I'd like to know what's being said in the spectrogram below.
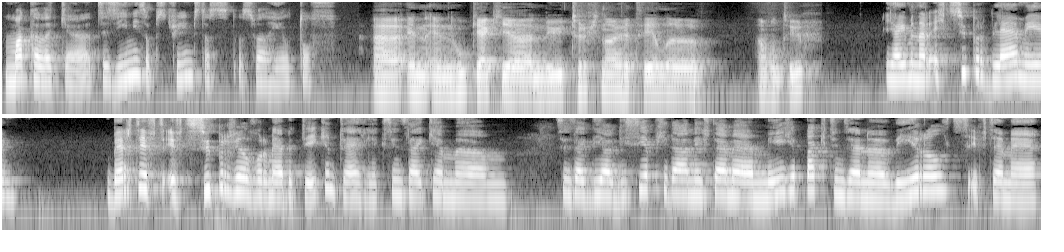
makkelijk uh, te zien is op streams, dat is, dat is wel heel tof. Uh, en, en hoe kijk je nu terug naar het hele avontuur? Ja, ik ben daar echt super blij mee. Bert heeft, heeft superveel voor mij betekend eigenlijk. Sinds dat ik hem... Um, sinds dat ik die auditie heb gedaan, heeft hij mij meegepakt in zijn uh, wereld. Heeft hij mij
